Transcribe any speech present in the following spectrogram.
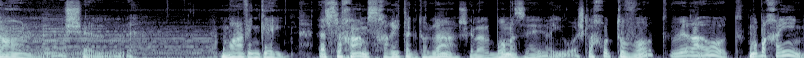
On של מרווין גיי. להצלחה המסחרית הגדולה של האלבום הזה היו השלכות טובות ורעות, כמו בחיים.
